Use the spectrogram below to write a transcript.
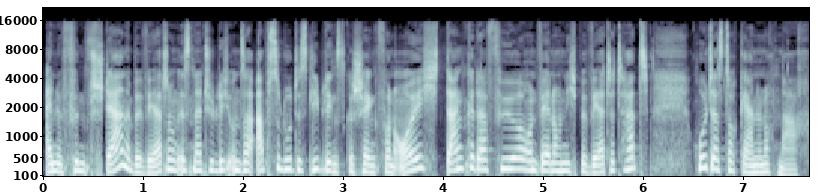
Eine 5-Sterne-Bewertung ist natürlich unser absolutes Lieblingsgeschenk von euch. Danke dafür und wer noch nicht bewertet hat, holt das doch gerne noch nach.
